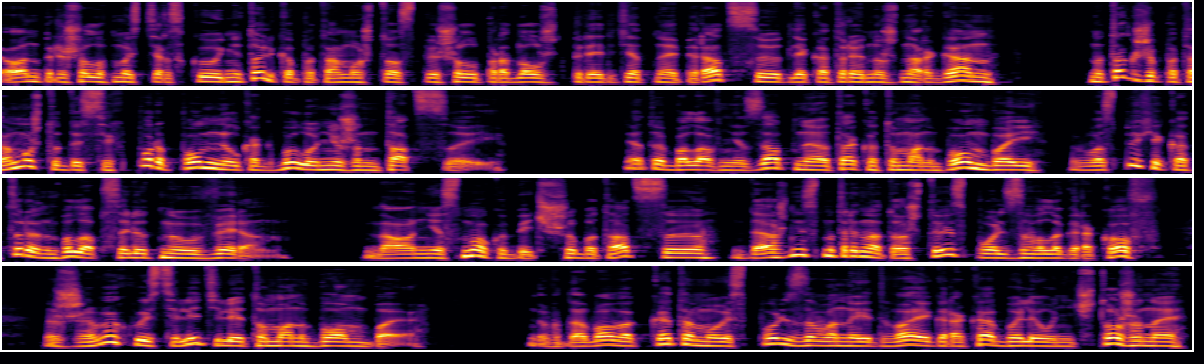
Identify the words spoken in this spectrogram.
Он пришел в мастерскую не только потому, что спешил продолжить приоритетную операцию, для которой нужен орган, но также потому, что до сих пор помнил, как был унижен Тацией. Это была внезапная атака туман-бомбой, в успехе которой он был абсолютно уверен. Но он не смог убить Шибу Тацию, даже несмотря на то, что использовал игроков, живых усилителей туман-бомбы. Вдобавок к этому использованные два игрока были уничтожены,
